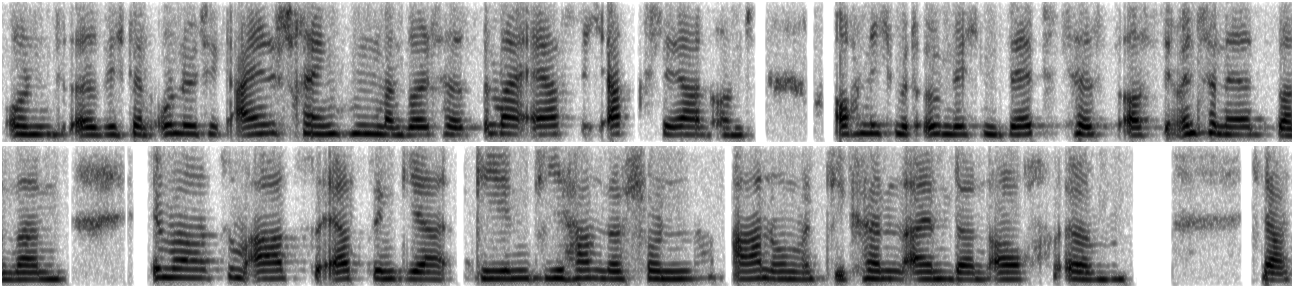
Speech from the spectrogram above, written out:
und äh, sich dann unnötig einschränken. Man sollte es immer erst sich abklären und auch nicht mit irgendwelchen Selbsttests aus dem Internet, sondern immer zum Arzt, zur Ärztin gehen. Die haben da schon Ahnung und die können einem dann auch ähm, ja,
